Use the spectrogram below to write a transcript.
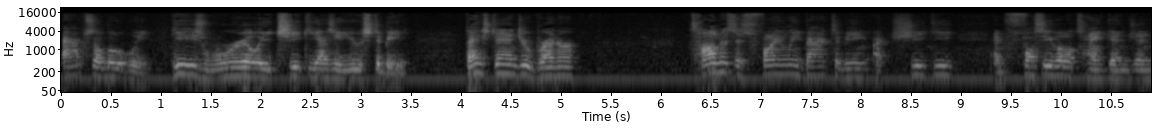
absolutely. He's really cheeky as he used to be. Thanks to Andrew Brenner, Thomas is finally back to being a cheeky and fussy little tank engine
